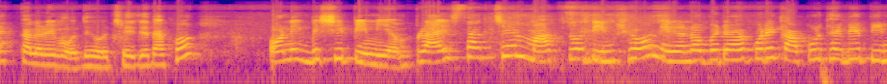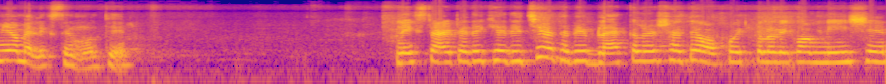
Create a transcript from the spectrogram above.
এক কালারের মধ্যে হচ্ছে। যে দেখো অনেক বেশি প্রিমিয়াম। প্রাইস থাকছে মাত্র তিনশো নিরানব্বই টাকা করে, কাপড় থাকবে প্রিমিয়াম অ্যালেক্সের মধ্যে। নেক্সট আরেকটা দেখিয়ে দিচ্ছি, এটা থাকবে ব্ল্যাক কালারের সাথে অফ হোয়াইট কালারের কম্বিনেশন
